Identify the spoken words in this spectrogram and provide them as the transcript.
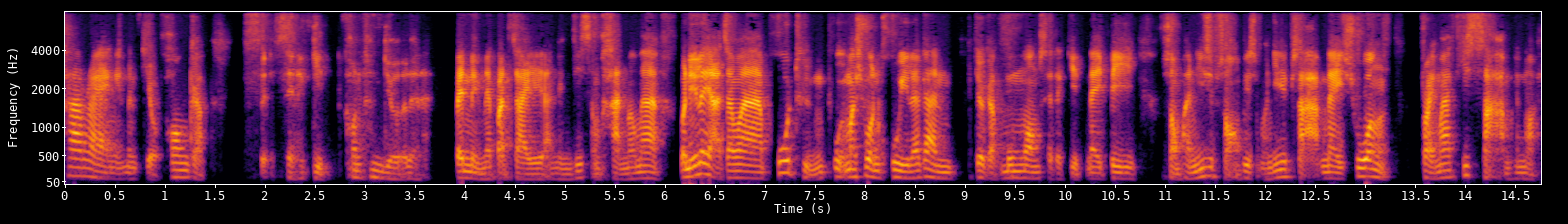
ค่าแรงเนี่ยมันเกี่ยวข้องกับ เศรษฐกิจค่อนข้างเยอะเลยแหละเป็นหนึ่งในปัจจัยอันหนึ่งที่สำคัญมากๆ วันนี้เราอยากจะมาพูดถึงมาชวนคุยแล้วกันเกี่ยวกับมุมมองเศรษฐกิจในปี 2022 ปี 2023 ในช่วงไตรมาสที่ 3 กันหน่อย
